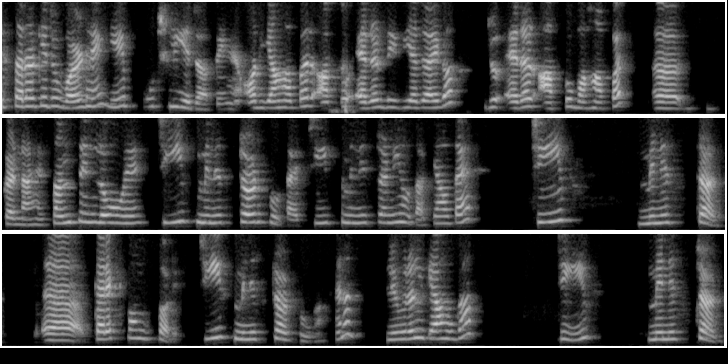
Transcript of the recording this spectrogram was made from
इस तरह के जो वर्ड हैं, ये पूछ लिए जाते हैं, और यहाँ पर आपको एरर दे दिया जाएगा, जो एरर आपको वहाँ पर करना है। सन्स इन लो है चीफ मिनिस्टर्स होता है। चीफ मिनिस्टर नहीं होता, क्या होता है? Chief minister correct form sorry chief ministers होगा, है ना? प्लूरल क्या होगा? चीफ मिनिस्टर्स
